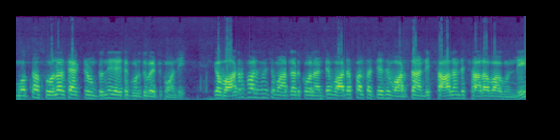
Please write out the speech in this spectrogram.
మొత్తం సోలార్ ఫ్యాక్టరీ ఉంటుంది. ఇదైతే గుర్తుపెట్టుకోండి. ఇక వాటర్ ఫాల్స్ నుంచి మాట్లాడుకోవాలంటే వాటర్ ఫాల్స్ వచ్చేసి వర్త అండి. చాలా అంటే చాలా బాగుంది.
